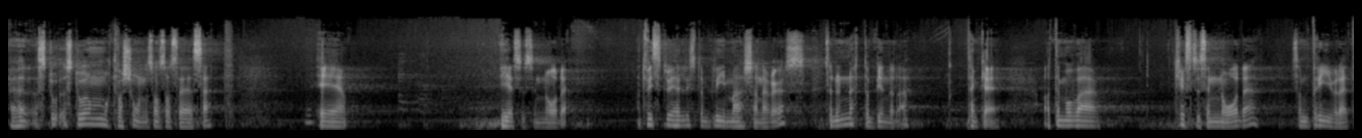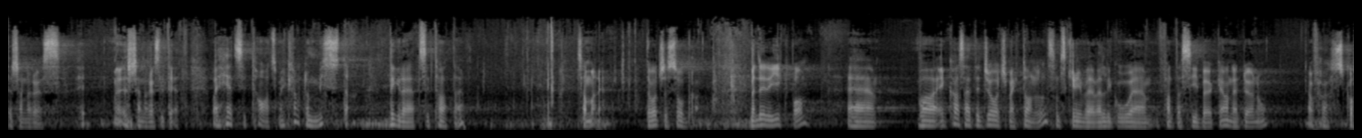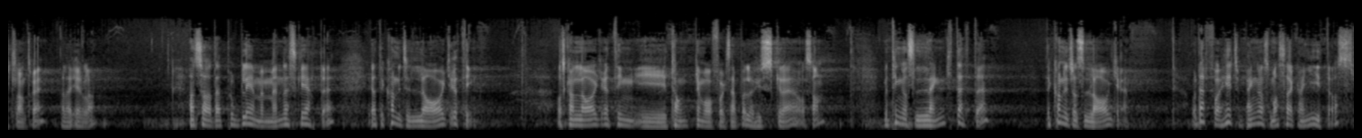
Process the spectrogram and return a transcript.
Eh, stor, stor motivasjon, sånn som jeg har sett, er Jesus' sin nåde. At Hvis du har lyst til å bli mer sjenerøs, så er du nødt til å begynne der. tenker jeg. At det må være Kristus' sin nåde som driver deg til sjenerøsitet. Og Jeg har et sitat som jeg klart å miste. Ligger det et sitat der? Samme det. Det var ikke så bra. Men det det gikk på, eh, var en kar som heter George MacDonald, som skriver veldig gode fantasibøker. Han er død nå. Han er fra Skottland, tror jeg. Eller Irland. Han sa at et problem med menneskehjertet er at det kan ikke lagre ting. Vi kan lagre ting i tanken vår for eksempel, og huske det. og sånn. Men ting vi lengter etter, det kan ikke vi lagre. Og Derfor har ikke penger så masse de kan gi til oss.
